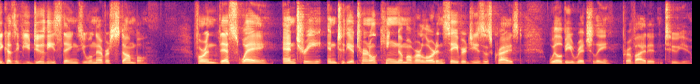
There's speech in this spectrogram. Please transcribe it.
Because if you do these things, you will never stumble. For in this way, entry into the eternal kingdom of our Lord and Savior Jesus Christ will be richly provided to you.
